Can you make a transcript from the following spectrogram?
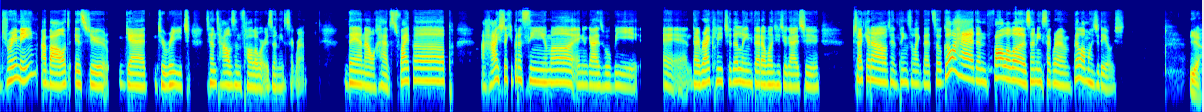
dreaming about is to get to reach 10,000 followers on Instagram. Then I'll have swipe up, arrasta aqui para cima, and you guys will be uh, directly to the link that I want you guys to check it out and things like that. So go ahead and follow us on Instagram, pelo amor de Deus. Yeah,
